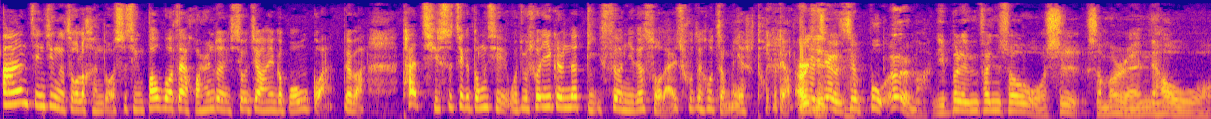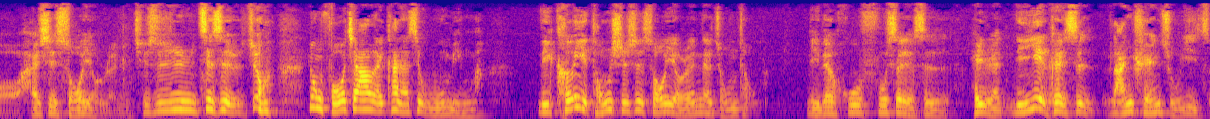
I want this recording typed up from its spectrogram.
安安静静的做了很多事情，包括在华盛顿修这样一个博物馆，对吧？他其实这个东西，我就说一个人的底色，你的所来处，最后怎么也是脱不掉。而且这这不二嘛，你不能分说我是什么人，然后我还是所有人。其实这是用用佛家来看，还是无名嘛。你可以同时是所有人的总统，你的肤肤色也是。黑人，你也可以是男权主义者，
